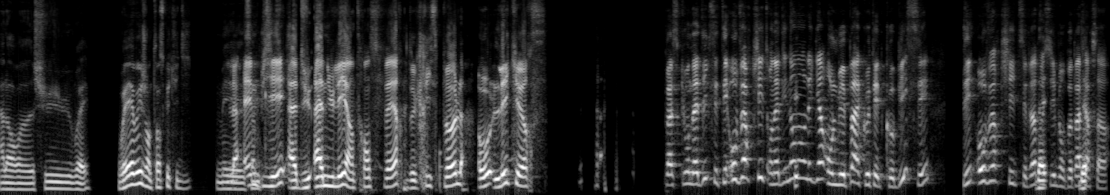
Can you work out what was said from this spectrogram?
Alors, euh, je suis. Ouais. Ouais, oui, j'entends ce que tu dis. Mais La me- NBA a dû annuler un transfert de Chris Paul aux Lakers. Parce qu'on a dit que c'était overcheat. On a dit non, non, les gars, on le met pas à côté de Kobe, c'est c'est overcheat. C'est pas possible, on peut pas faire ça.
